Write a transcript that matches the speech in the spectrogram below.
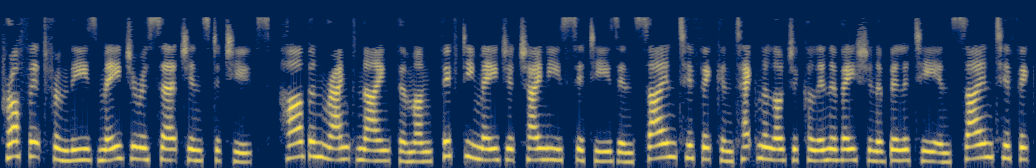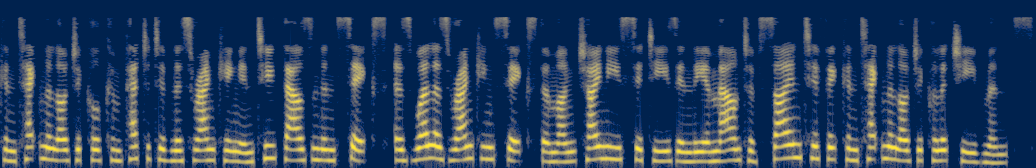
Profit from these major research institutes, Harbin ranked ninth among 50 major Chinese cities in scientific and technological innovation ability in Scientific and Technological Competitiveness ranking in 2006, as well as ranking sixth among Chinese cities in the amount of scientific and technological achievements.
